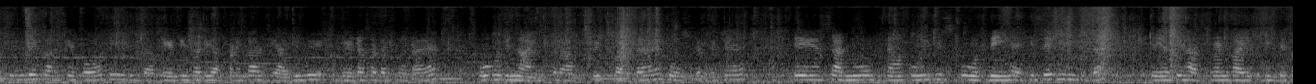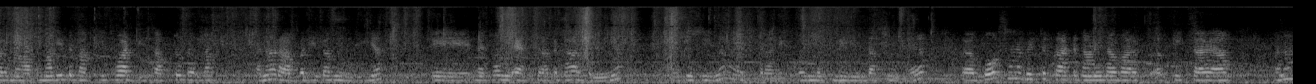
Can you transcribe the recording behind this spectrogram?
ਅਸੀਂ ਉਹਦੇ ਕਰਕੇ ਬਹੁਤ ਹੀ ਜਿੱਦਾਂ ਬੇਟੀ ਸਾਡੀ ਆਪਣੇ ਘਰ ਦੀ ਆਈ ਹੋਈ ਇੱਕ ਬੇਟਾ ਸਾਡਾ ਛੋਟਾ ਹੈ। ਉਹ ਹਜੇ 9th ਕਲਾਸ ਵਿੱਚ ਪੜ੍ਹਦਾ ਹੈ ਹੋਸਟਲ ਵਿੱਚ ਹੈ। ਤੇ ਸਾਨੂੰ ਜਿੱਦਾਂ ਕੋਈ ਵੀ ਸਪੋਰਟ ਨਹੀਂ ਹੈ ਕਿਸੇ ਵੀ ਨਹੀਂ ਜਿੱਦਾਂ ਤੇ ਅਸੀਂ ਹਸਬੰਡ ਵਾਈਫ ਦੀ ਤੇ ਪਰਮਾਤਮਾ ਦੀ ਤੇ ਬਾਕੀ ਤੁਹਾਡੀ ਸਭ ਤੋਂ ਪਹਿਲਾਂ ਹੈ ਨਾ ਰੱਬ ਦੀ ਤਾਂ ਹੁੰਦੀ ਆ। ਤੇ ਮੈਂ ਤੁਹਾਨੂੰ ਇਸ ਤਰ੍ਹਾਂ ਦਿਖਾ ਦਿੰਦੀ ਆ। ਤੁਸੀਂ ਨਾ ਇਸ ਤਰ੍ਹਾਂ ਦੇਖੋ ਮਸਲੀਨ ਦਾ ਸੂਟ ਹੈ। ਬਹੁਤ ਸੋਹਣਾ ਵਿੱਚ ਕੱਟ ਗਾਣੇ ਦਾ ਵਰਕ ਕੀਤਾ ਆ, ਹਨਾ?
